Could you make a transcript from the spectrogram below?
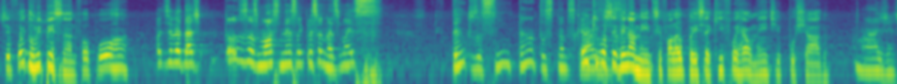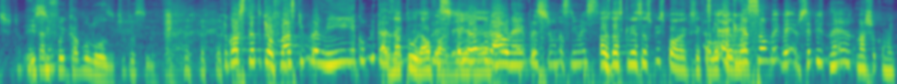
você foi dormir pensando. Falou, porra. Pode dizer a verdade, todas as mortes né, são impressionantes, mas tantos assim, tantos, tantos casos. que você vê na mente, você fala, opa, esse aqui foi realmente puxado. Ai, gente. Esse foi cabuloso, tipo assim. Que eu gosto tanto que eu faço que pra mim é complicado. É natural Impress- fazer, É né? natural, né? Impressiona assim, mas... As das crianças é os principais, né? Que você As falou é, que é crianças são bem- bem- sempre né, machucam muito.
